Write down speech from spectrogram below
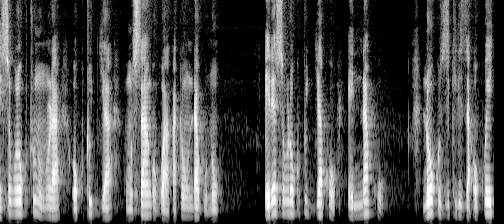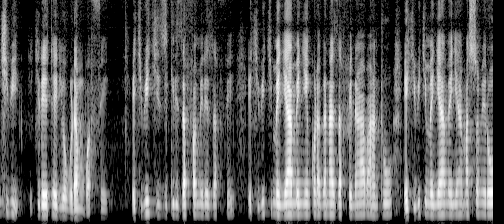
esobola okutununula okutujja ku musango gwa katonda guno. Era esobola okutuggyako ennaku n'okuzikiriza okw'ekibi kyekireeta eri obulamu bwaffe. Ekibi kizikiriza famire zaffe ekibi kimenyaamenya enkolagana zaffe n'abantu ekibi kimenyaamenya amasomero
